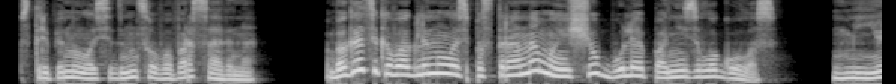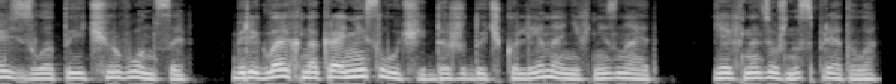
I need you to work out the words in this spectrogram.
— встрепенулась Одинцова-Варсавина. Богатикова оглянулась по сторонам и еще более понизила голос. «У меня есть золотые червонцы. Берегла их на крайний случай. Даже дочка Лена о них не знает. Я их надежно спрятала.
